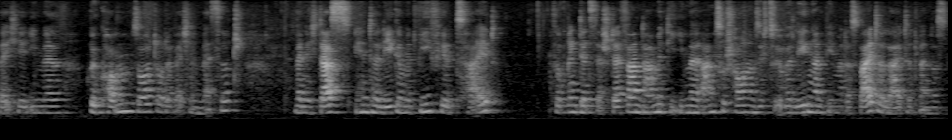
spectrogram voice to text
welche E-Mail bekommen sollte oder welche Message, wenn ich das hinterlege, mit wie viel Zeit verbringt jetzt der Stefan damit, die E-Mail anzuschauen und sich zu überlegen, an wen er das weiterleitet, wenn das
